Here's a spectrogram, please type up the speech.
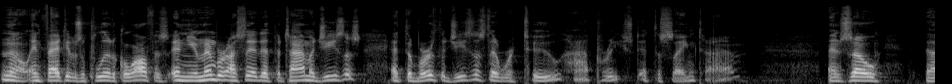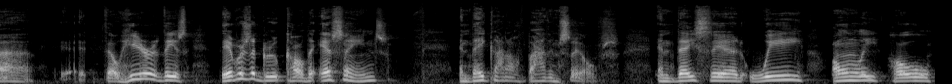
No, in fact, it was a political office. And you remember I said at the time of Jesus, at the birth of Jesus, there were two high priests at the same time. And so uh, so here, these, there was a group called the Essenes, and they got off by themselves. And they said, We only hold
